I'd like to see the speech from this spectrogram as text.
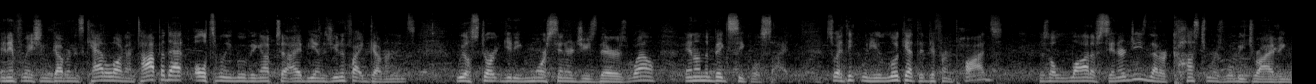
and information governance catalog on top of that, ultimately moving up to IBM's unified governance, we'll start getting more synergies there as well, and on the big SQL side. So I think when you look at the different pods, there's a lot of synergies that our customers will be driving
